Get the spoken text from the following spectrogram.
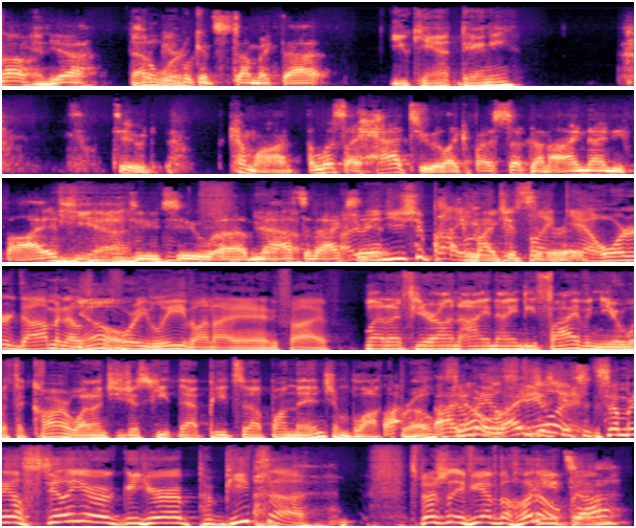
Oh, And yeah, that'll Some people work. can stomach that, You can't, Danny? dude. Come on, unless I had to, like if I was stuck on I ninety five, Yeah. due to a massive accident. I mean, you should probably just like it. yeah, order Domino's No. before you leave on I ninety five. But if you're on I 95 and you're with a car, why don't you just heat that pizza up on the engine block, bro? I Somebody know, will right? steal Just it. get Somebody will steal your your p- pizza, especially if you have the hood Pizza? open.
